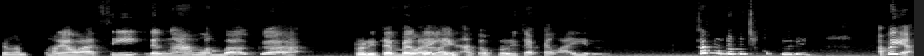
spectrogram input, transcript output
dengan relasi dengan lembaga prodi TP lembaga lain. lain atau prodi TP lain. Kan udah mencakup dua-duanya. Apa ya?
